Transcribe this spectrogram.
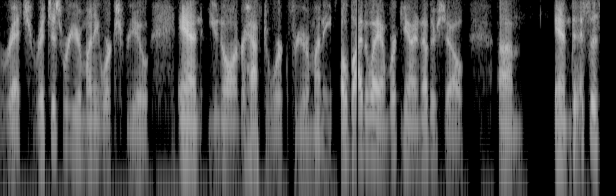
rich. Rich is where your money works for you, and you no longer have to work for your money. Oh, by the way, I'm working on another show, um, and this is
